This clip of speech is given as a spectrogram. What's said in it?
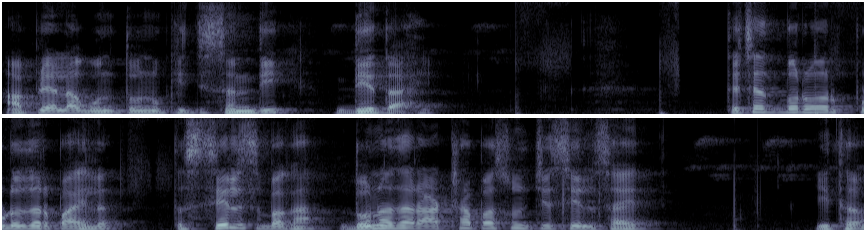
आपल्याला गुंतवणुकीची संधी देत आहे. त्याच्याचबरोबर पुढं जर पाहिलं तर सेल्स बघा दोन हजार अठरापासूनचे सेल्स आहेत. इथं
